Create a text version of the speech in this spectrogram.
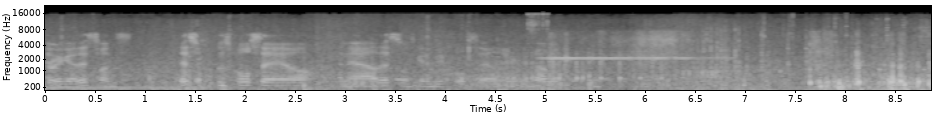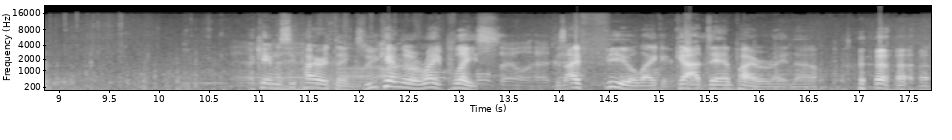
There we go. This one's this one's full sail, and now this one's gonna be full sail here in a moment. I came to see pirate things. Well, you came to the right place. Because I feel like a goddamn pirate right now.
